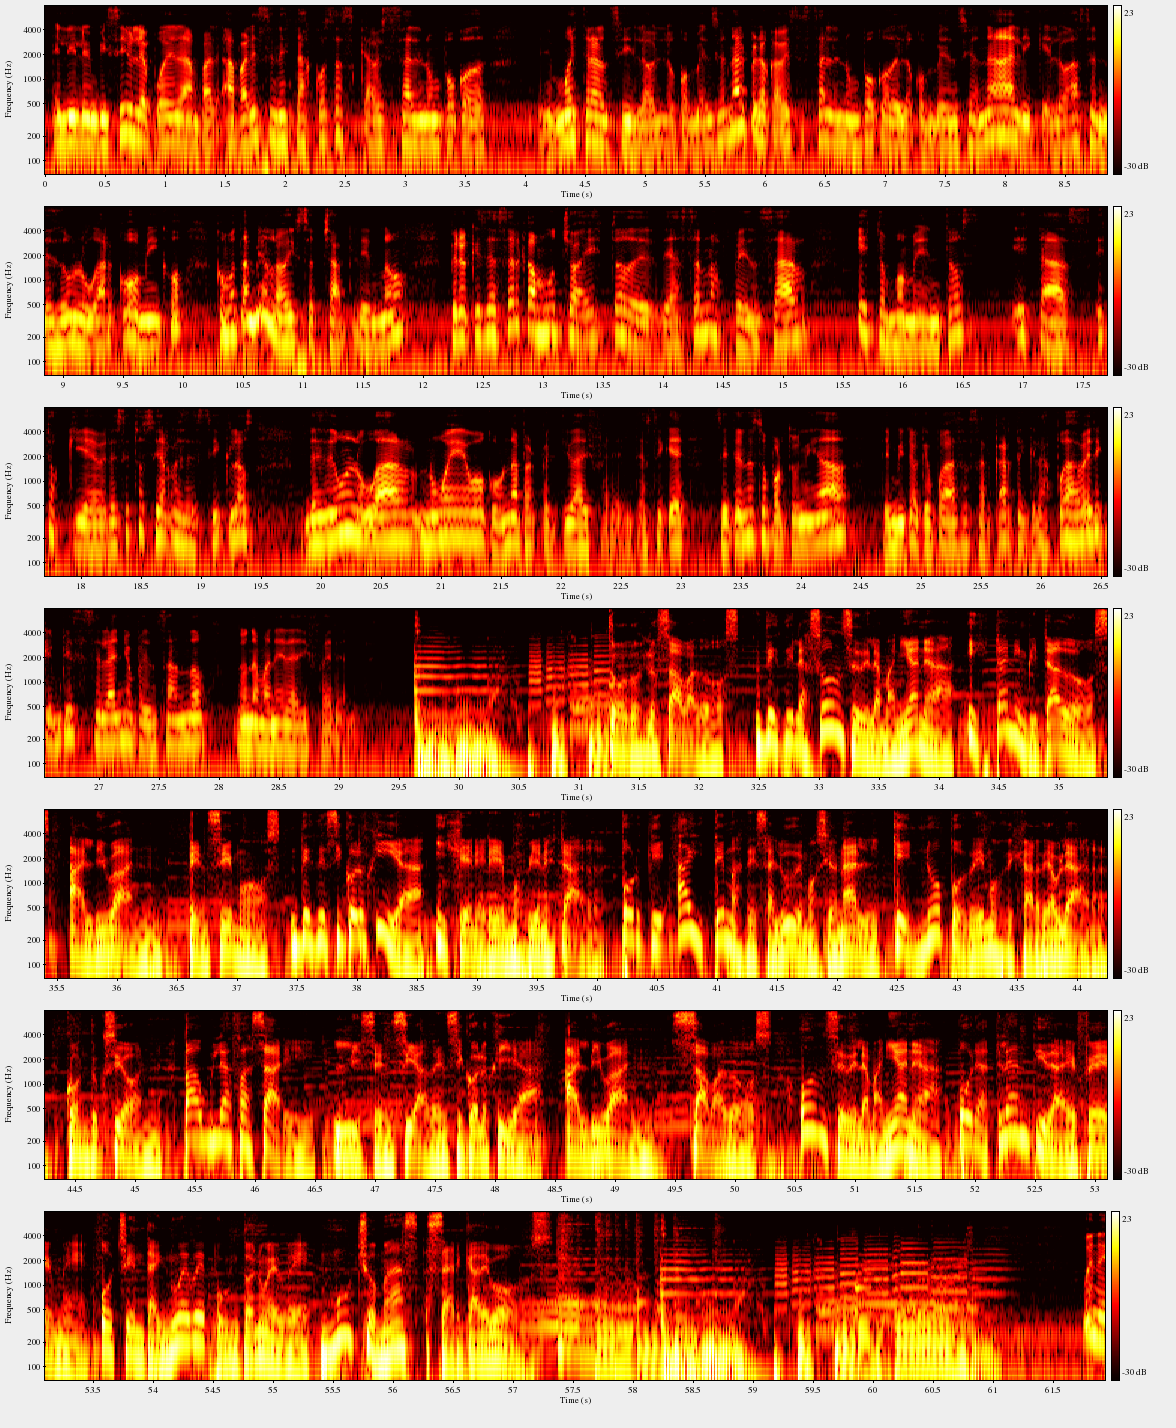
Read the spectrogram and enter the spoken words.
el hilo invisible pueden aparecen estas cosas que a veces salen un poco eh, muestran sí lo, convencional pero que a veces salen un poco de lo convencional y que lo hacen desde un lugar cómico como también lo hizo Chaplin no pero que se acerca mucho a esto de, hacernos pensar estos momentos estas, estos quiebres, estos cierres de ciclos desde un lugar nuevo, con una perspectiva diferente. Así que si tenés oportunidad, te invito a que puedas acercarte, que las puedas ver y que empieces el año pensando de una manera diferente. Todos los sábados, desde las 11 de la mañana, están invitados al diván. Pensemos desde psicología y generemos bienestar, porque hay temas de salud emocional que no podemos dejar de hablar. Conducción, Paula Fasari, licenciada en psicología. Al diván, sábados, 11 de la mañana, por Atlántida FM 89.9, mucho más cerca de vos.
